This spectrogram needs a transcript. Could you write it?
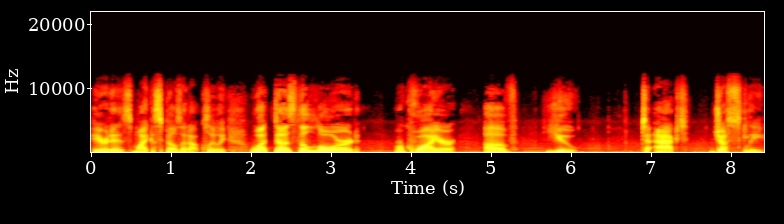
Here it is. Micah spells that out clearly. What does the Lord require of you? To act justly,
